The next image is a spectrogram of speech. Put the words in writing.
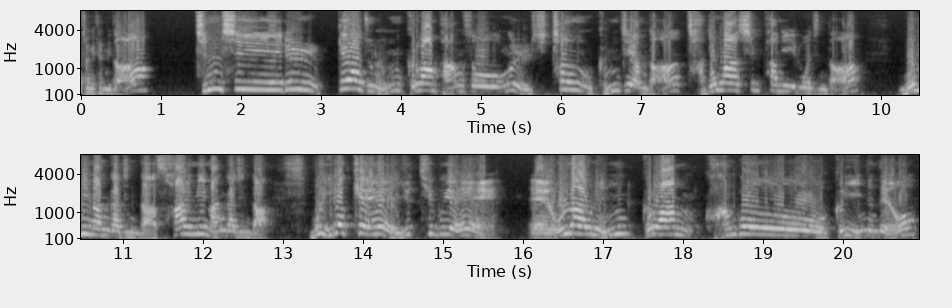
정희태입니다. 진실을 깨워주는 그러한 방송을 시청 금지한다. 자동화 심판이 이루어진다. 몸이 망가진다. 삶이 망가진다. 뭐 이렇게 유튜브에 에, 올라오는 그러한 광고 글이 있는데요.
